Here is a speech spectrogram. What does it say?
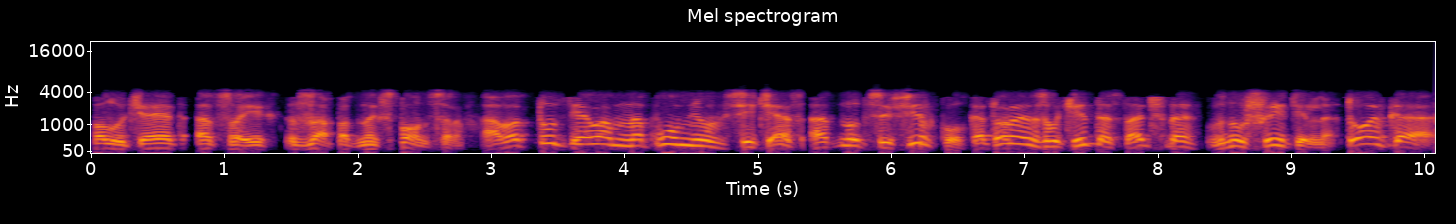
получает от своих западных спонсоров. А вот тут я вам напомню сейчас одну циферку, которая звучит достаточно внушительно. Только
